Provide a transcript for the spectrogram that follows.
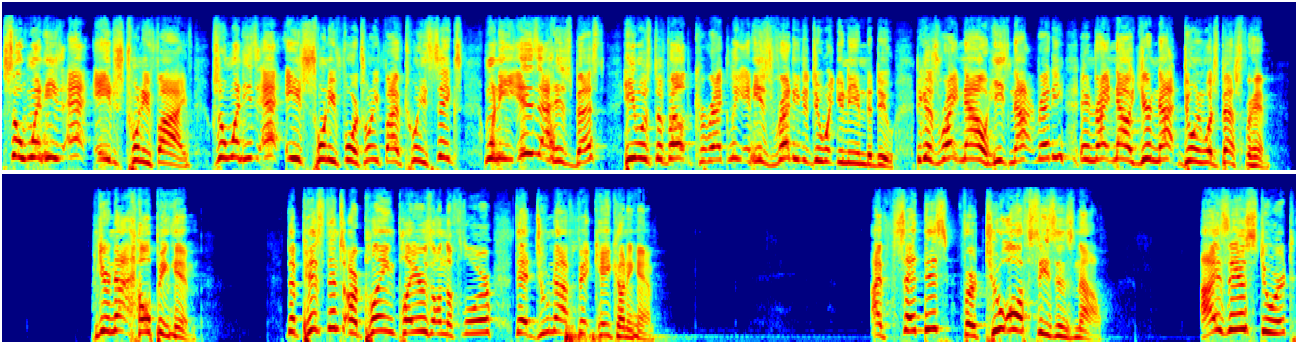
So when he's at age 25, so when he's at age 24, 25, 26, when he is at his best, he was developed correctly and he's ready to do what you need him to do. Because right now he's not ready and right now you're not doing what's best for him. You're not helping him. The Pistons are playing players on the floor that do not fit Cade Cunningham. I've said this for two off seasons now. Isaiah Stewart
